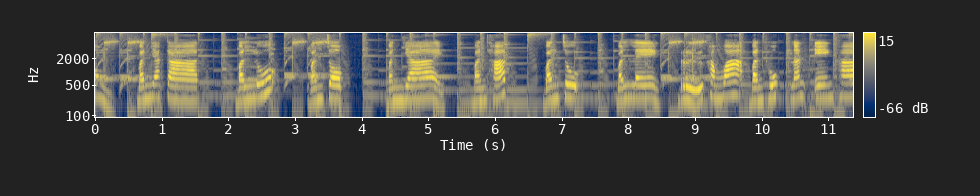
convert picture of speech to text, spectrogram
ง บรรยากาศ บรรลุ บรรจบ บรรยาย บรรทัด บรรจุ บรรเลง หรือคำว่า บรรทุกนั่นเองค่ะ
